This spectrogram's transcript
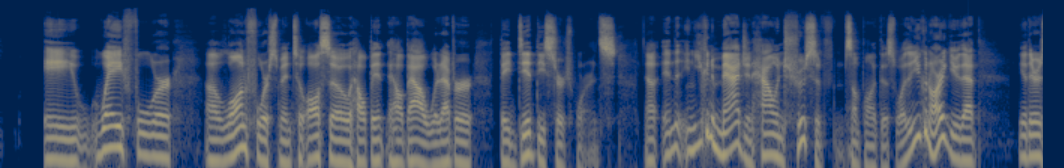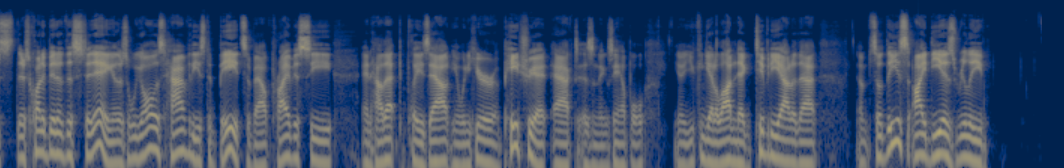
a way for uh, law enforcement to also help it help out whatever they did these search warrants. Uh, and, and you can imagine how intrusive something like this was. And you can argue that you know, there's there's quite a bit of this today. You know, there's we always have these debates about privacy and how that plays out. You know, when you hear a Patriot Act as an example, you know, you can get a lot of negativity out of that. Um, so these ideas really,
